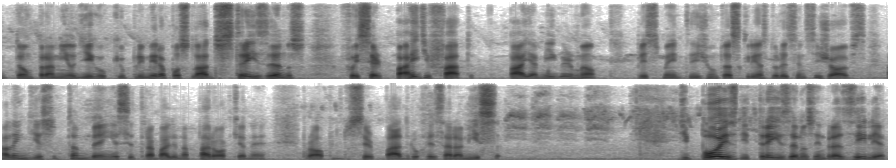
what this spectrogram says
Então, para mim, eu digo que o primeiro apostolado dos três anos foi ser pai de fato, pai, amigo e irmão principalmente junto às crianças, adolescentes e jovens. Além disso, também esse trabalho na paróquia, né, próprio do ser padre, rezar a missa. Depois de três anos em Brasília,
